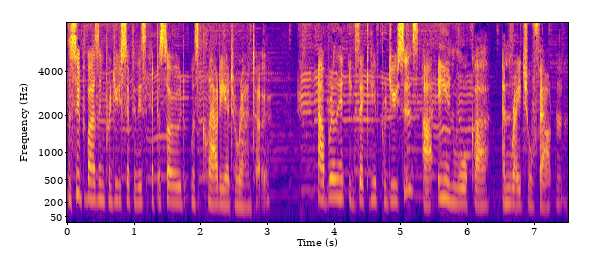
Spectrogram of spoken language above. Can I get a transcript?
The supervising producer for this episode was Claudia Taranto. Our brilliant executive producers are Ian Walker and Rachel Fountain.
